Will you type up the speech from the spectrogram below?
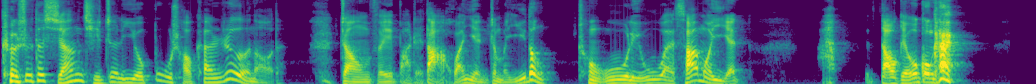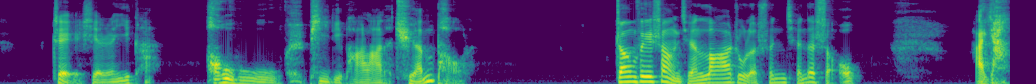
可是他想起这里有不少看热闹的，张飞把这大环眼这么一瞪，冲屋里屋外撒么一眼：“啊，都给我滚开！”这些人一看，呼，噼里啪啦的全跑了。张飞上前拉住了孙乾的手：“哎呀，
